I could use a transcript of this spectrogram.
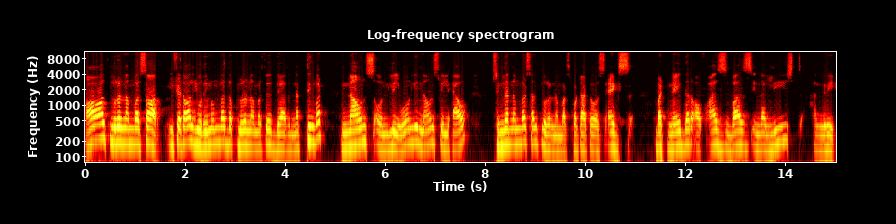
all plural numbers are if at all you remember the plural numbers they are nothing but nouns only. Only nouns will have singular numbers and plural numbers potatoes eggs. But neither of us was in the least hungry.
